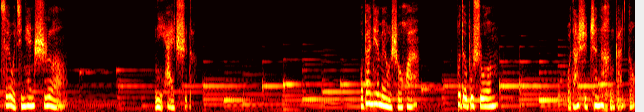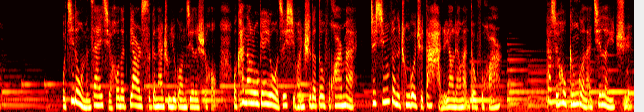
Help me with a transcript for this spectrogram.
所以我今天吃了你爱吃的。”我半天没有说话，不得不说，我当时真的很感动。我记得我们在一起后的第二次跟他出去逛街的时候，我看到路边有我最喜欢吃的豆腐花卖，就兴奋地冲过去大喊着要两碗豆腐花。他随后跟过来接了一句：“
